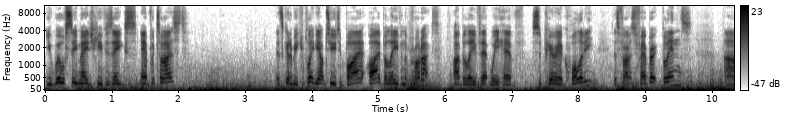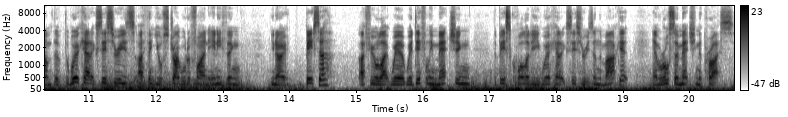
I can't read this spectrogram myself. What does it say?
You will see Major Key Physiques advertised it's going to be completely up to you to buy it. I believe in the product. I believe that we have superior quality as far as fabric blends. Um, the, the, workout accessories, I think you'll struggle to find anything, you know, better. I feel like we're, we're definitely matching the best quality workout accessories in the market and we're also matching the price.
